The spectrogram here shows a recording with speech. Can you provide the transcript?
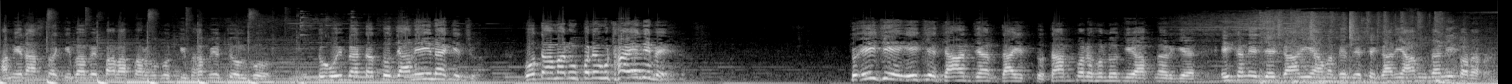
আমি রাস্তা কীভাবে পারাপার হব, কীভাবে চলবো? তো ওই ব্যাটা তো জানেই না কিছু। ও তো আমার উপরে উঠাই দিবে। তো এই যে এই যে যার যার দায়িত্ব, তারপরে হলো গিয়ে আপনার গিয়ে, এইখানে যে গাড়ি, আমাদের দেশে গাড়ি আমদানি করা হয়।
